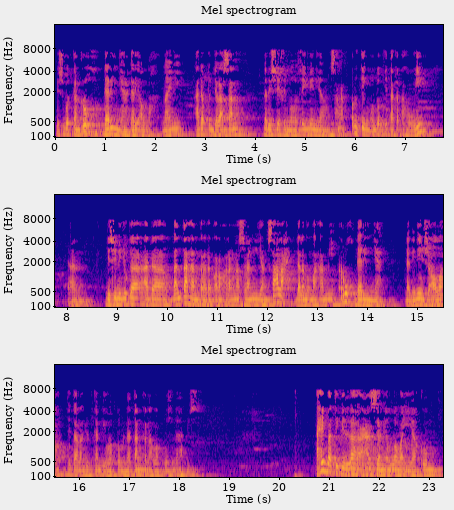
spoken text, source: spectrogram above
Disebutkan ruh darinya dari Allah. Nah, ini ada penjelasan dari Syekh Utsaimin yang sangat penting untuk kita ketahui. Dan di sini juga ada bantahan terhadap orang-orang Nasrani yang salah dalam memahami ruh darinya. Dan ini insya Allah kita lanjutkan di waktu mendatang karena waktu sudah habis. Ahibati fillah Allah wa iyyakum.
